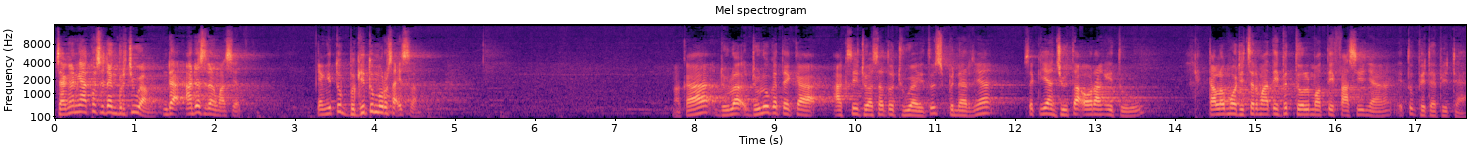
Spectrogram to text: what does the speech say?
Jangan ngaku sedang berjuang, enggak, ada sedang maksiat. Yang itu begitu merusak Islam. Maka dulu dulu ketika aksi 212 itu sebenarnya sekian juta orang itu Kalau mau dicermati betul motivasinya itu beda-beda.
